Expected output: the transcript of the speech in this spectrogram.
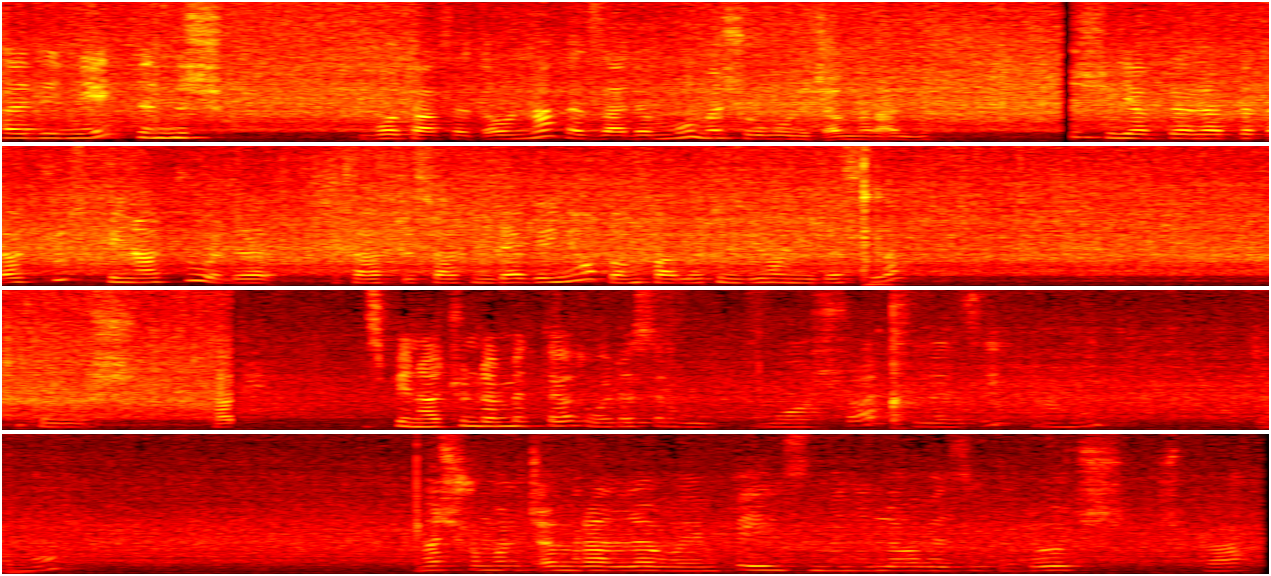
ከድኜ ትንሽ ቦታ ሰጠውና ከዛ ደግሞ mushroom ኡን እጨምራለሁ። ትንሽ እያገላበጣችሁ spinach ኡ ወደ እሳት እሳት እንዲያገኘው በእንፋሎትም ቢሆን ይበስላል። ትንሽ spinach ኡ እንደምታዩት ወደ ስር መዋሻል። ስለዚህ አሁን ደግሞ mushroom ኡን ጨምራለሁ ወይም Pilze የምንለው በዚህ Deutsch Sprache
